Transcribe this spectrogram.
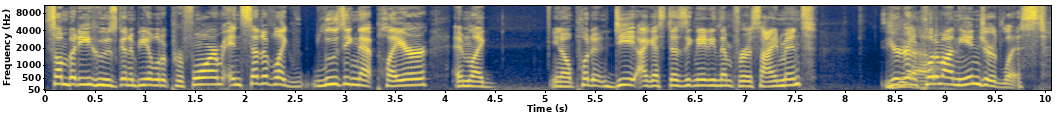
somebody who's going to be able to perform instead of like losing that player and like, you know, put it de I guess designating them for assignment. You're going to put them on the injured list.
